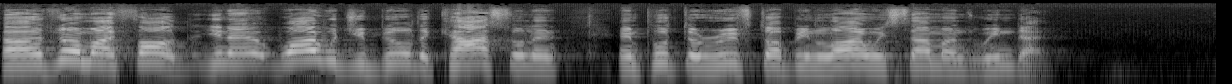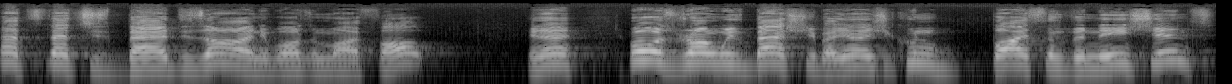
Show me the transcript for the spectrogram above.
Uh, it's not my fault. You know, why would you build a castle and, and put the rooftop in line with someone's window? That's, that's just bad design. It wasn't my fault. You know, what was wrong with Bathsheba? You know, she couldn't buy some Venetians,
